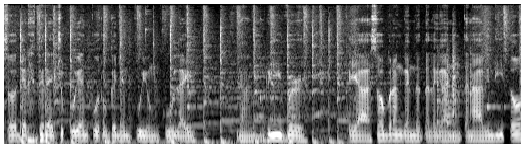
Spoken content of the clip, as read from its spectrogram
So dire-diretso po yan, puro ganyan po yung kulay ng river. Kaya sobrang ganda talaga ng tanawin dito,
